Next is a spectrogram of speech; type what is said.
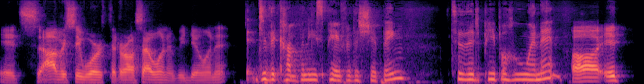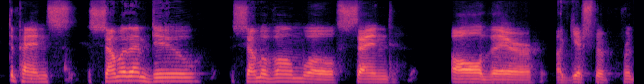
it's obviously worth it, or else I wouldn't be doing it. Do the companies pay for the shipping to the people who win it? Uh, it depends. Some of them do. Some of them will send all their uh, gifts for, for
